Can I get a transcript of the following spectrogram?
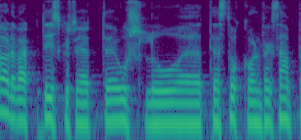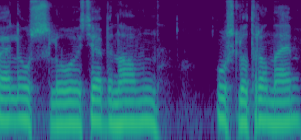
har det vært diskutert eh, Oslo eh, til Stockholm f.eks. Oslo-København, Oslo-Trondheim.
